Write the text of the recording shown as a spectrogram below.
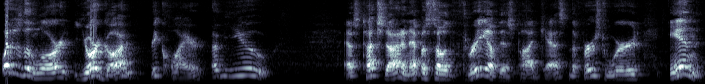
"What does the Lord your God require of you?" As touched on in episode 3 of this podcast, the first word in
